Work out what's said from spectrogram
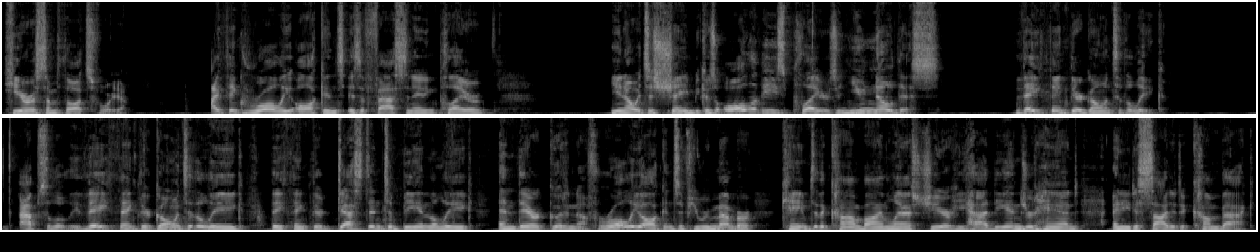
Here are some thoughts for you. I think Rawle Alkins is a fascinating player. You know, it's a shame because all of these players, and you know this, they think they're going to the league. Absolutely. They think they're going to the league. They think they're destined to be in the league and they're good enough. Rawle Alkins, if you remember, came to the combine last year. He had the injured hand and he decided to come back.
